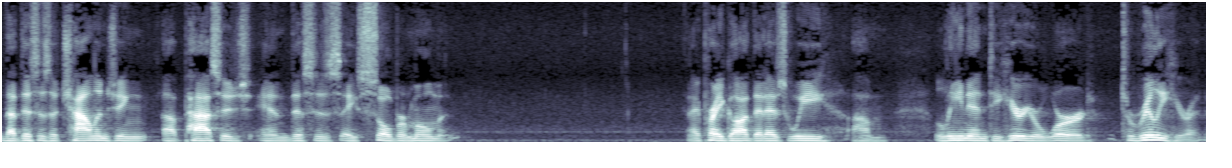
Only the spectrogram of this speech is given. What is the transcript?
that this is a challenging uh, passage and this is a sober moment. And I pray, God, that as we um, lean in to hear your word, to really hear it,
